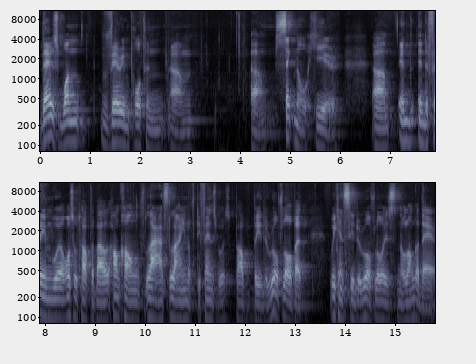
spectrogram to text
there's one very important um, um, signal here Um, in, in the film, we also talked about Hong Kong's last line of defense was probably the rule of law, but we can see the rule of law is no longer there.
